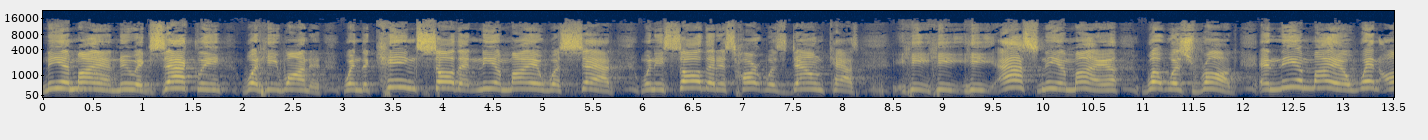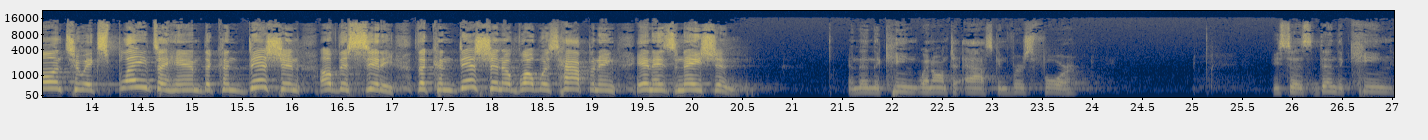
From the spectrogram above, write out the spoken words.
Nehemiah knew exactly what he wanted. When the king saw that Nehemiah was sad, when he saw that his heart was downcast, he, he, he asked Nehemiah what was wrong. And Nehemiah went on to explain to him the condition of the city, the condition of what was happening in his nation. And then the king went on to ask in verse 4. He says, Then the king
